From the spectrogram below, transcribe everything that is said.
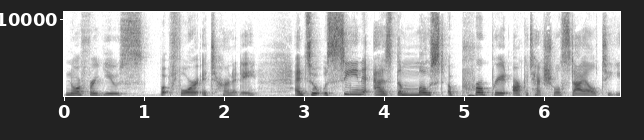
nor for use, but for eternity. And so it was seen as the most appropriate architectural style to use,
